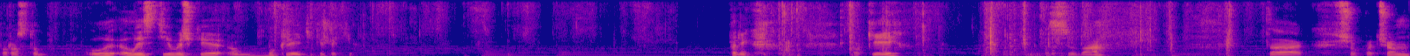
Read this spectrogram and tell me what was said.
Просто ли- листівочки, буклетики такі. Прик. Окей. Сюди. Так, що по чому?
